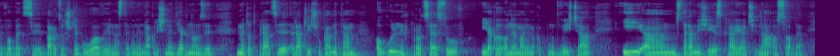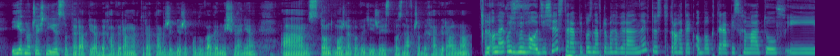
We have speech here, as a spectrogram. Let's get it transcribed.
e, wobec bardzo szczegółowy, nastawiony na określone diagnozy, metod pracy. Raczej szukamy tam ogólnych procesów, i jako one mają jako punkt wyjścia, i um, staramy się je skrajać na osobę. I jednocześnie jest to terapia behawioralna, która także bierze pod uwagę myślenie, a stąd można powiedzieć, że jest poznawczo-behawioralna. Ale ona jakoś wywodzi się z terapii poznawczo-behawioralnych? To jest trochę tak obok terapii schematów i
